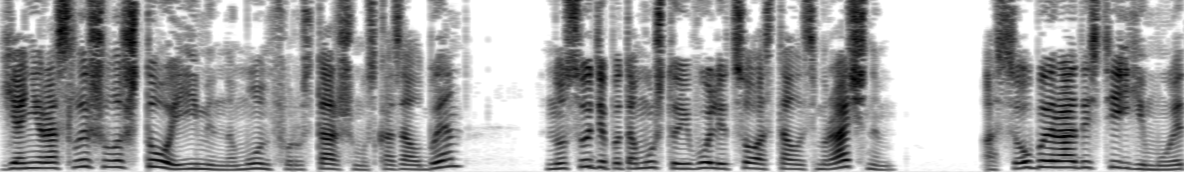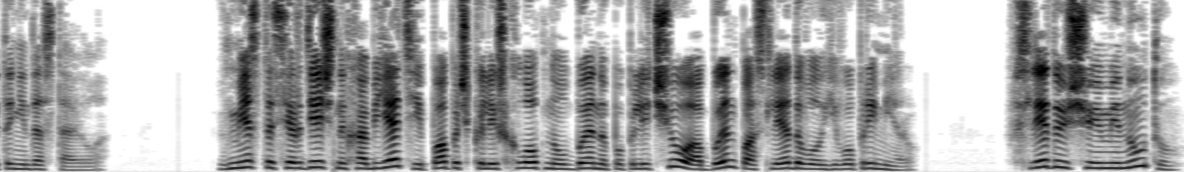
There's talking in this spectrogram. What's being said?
Я не расслышала, что именно Монфору старшему сказал Бен, но судя по тому, что его лицо осталось мрачным, Особой радости ему это не доставило. Вместо сердечных объятий папочка лишь хлопнул Бена по плечу, а Бен последовал его примеру. В следующую минуту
